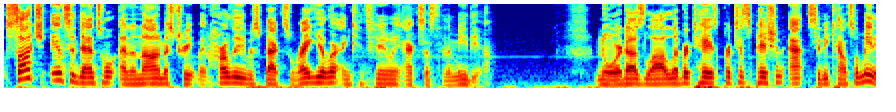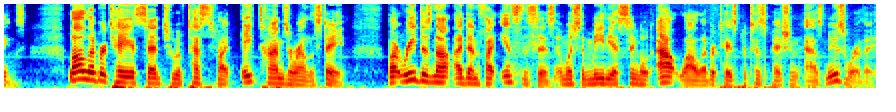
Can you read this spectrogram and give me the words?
Such incidental and anonymous treatment hardly respects regular and continuing access to the media. Nor does La Liberté's participation at city council meetings. La Liberté is said to have testified eight times around the state, but Reid does not identify instances in which the media singled out La Liberté's participation as newsworthy.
